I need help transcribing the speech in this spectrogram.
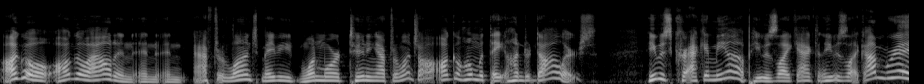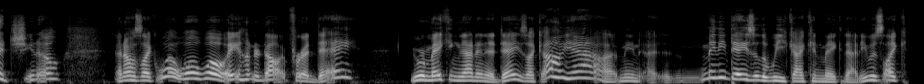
I'll go I'll go out and and, and after lunch, maybe one more tuning after lunch, I'll, I'll go home with eight hundred dollars. He was cracking me up. He was like acting. He was like, I'm rich, you know. And I was like, whoa, whoa, whoa, eight hundred dollars for a day? You were making that in a day? He's like, oh yeah. I mean, uh, many days of the week I can make that. He was like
